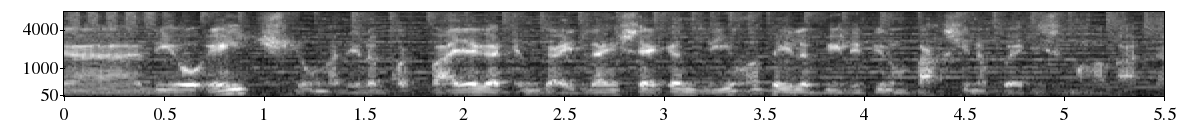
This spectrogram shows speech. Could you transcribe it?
ah, DOH, yung kanilang pagpayag at yung guidelines. Secondly, yung availability ng vaccine na pwede sa mga bata.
